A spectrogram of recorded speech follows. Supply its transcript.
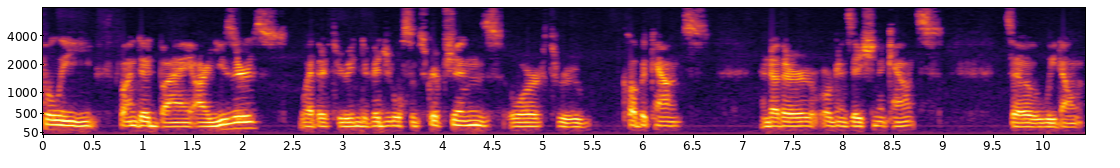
fully funded by our users, whether through individual subscriptions or through club accounts and other organization accounts. So we don't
